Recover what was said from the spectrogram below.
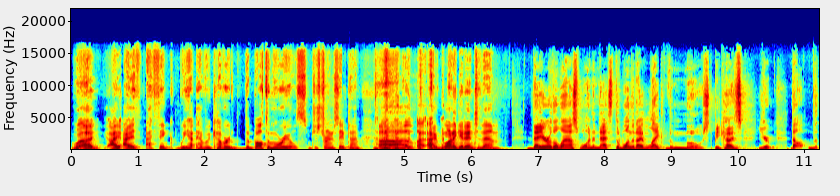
Well, uh, I, I I think we ha- have we covered the Baltimore Orioles. I'm just trying to save time. Uh, I, I want to get into them. They are the last one, and that's the one that I like the most because you're the, the,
